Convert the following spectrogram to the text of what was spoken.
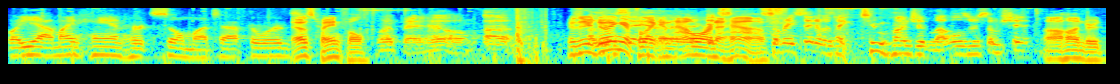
But yeah, my hand hurt so much afterwards. That was painful. What the hell? Uh, Because you're doing it for like an hour and a half. Somebody said it was like 200 levels or some shit. Hundred.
